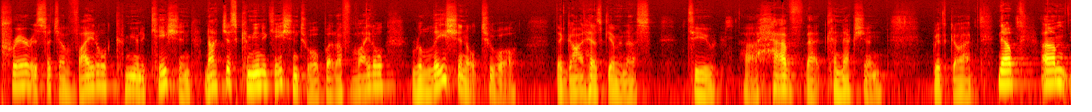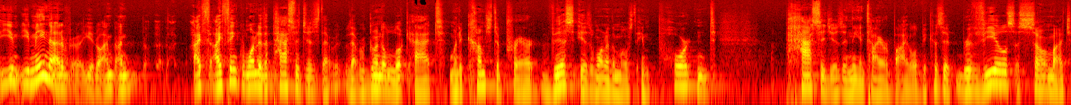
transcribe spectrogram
prayer is such a vital communication, not just communication tool, but a vital relational tool that God has given us to uh, have that connection with God. Now, um, you, you may not have, you know, I'm, I'm I, th- I, think one of the passages that, w- that we're going to look at when it comes to prayer, this is one of the most important passages in the entire Bible because it reveals so much,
